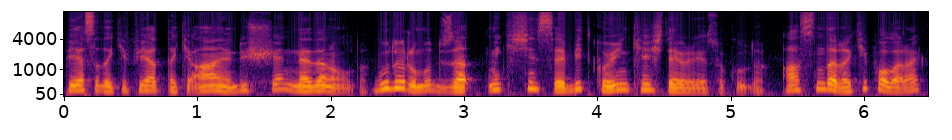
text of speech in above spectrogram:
piyasadaki fiyattaki ani düşüşe neden oldu. Bu durumu düzeltmek içinse Bitcoin Cash devreye sokuldu. Aslında rakip olarak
